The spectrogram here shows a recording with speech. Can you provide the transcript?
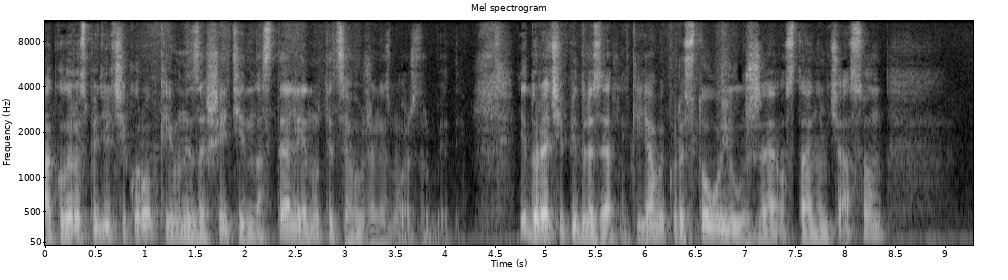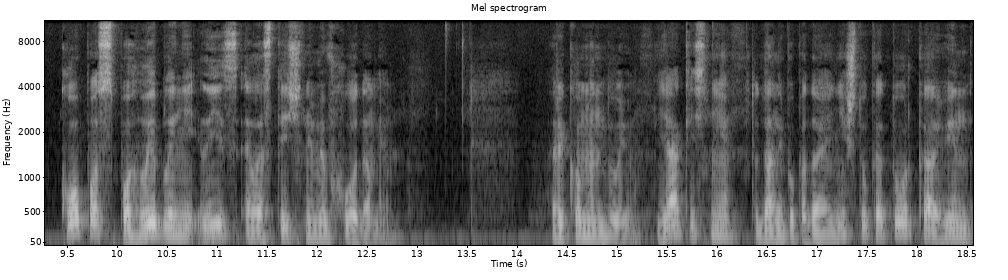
А коли розподільчі коробки і вони зашиті на стелі, ну ти цього вже не зможеш зробити. І, до речі, підрозетники. Я використовую вже останнім часом копос поглиблені із еластичними входами. Рекомендую. Якісні, туди не попадає ні штукатурка, він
